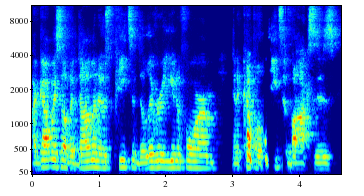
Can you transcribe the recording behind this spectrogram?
I got myself a Domino's pizza delivery uniform and a couple of pizza boxes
